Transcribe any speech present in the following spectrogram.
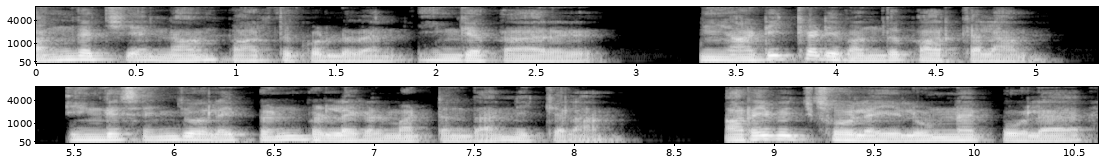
தங்கச்சியை நான் பார்த்து கொள்ளுவேன். இங்க பாரு. நீ அடிக்கடி வந்து பார்க்கலாம். இங்கு செஞ்சோலை பெண் பிள்ளைகள் மட்டும்தான் நிற்கலாம். அறைவு சோலையில் உன்னை போல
